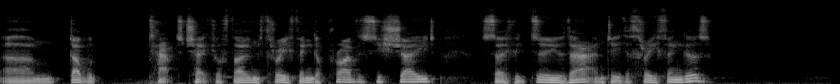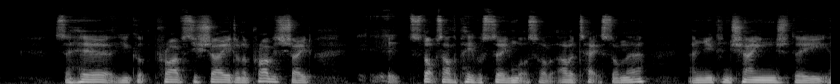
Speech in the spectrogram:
Um, double tap to check your phone three finger privacy shade. So if we do that and do the three fingers, so here you've got the privacy shade, and the privacy shade it stops other people seeing what's other text on there, and you can change the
